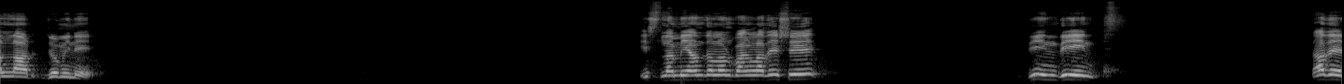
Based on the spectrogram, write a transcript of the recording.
আল্লাহর জমিনে। ইসলামী আন্দোলন বাংলাদেশে দিন দিন তাদের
